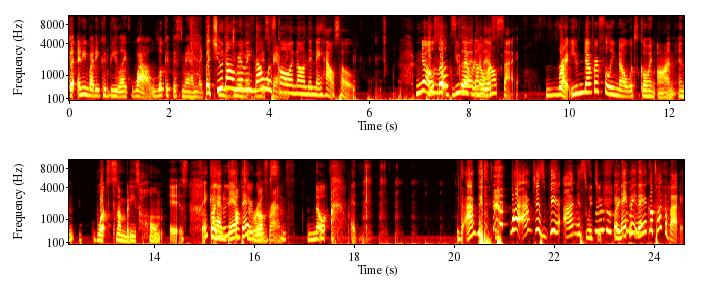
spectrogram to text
that anybody could be like, wow, look at this man. Like, but you don't really know what's family. going on in their household. No, it so you never know what's outside Right. You never fully know what's going on and what somebody's home is. They can But, have you know, you their talk to your bedrooms. girlfriends. No, I'm what? I'm just being honest with you, and like- they may they ain't gonna talk about it.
